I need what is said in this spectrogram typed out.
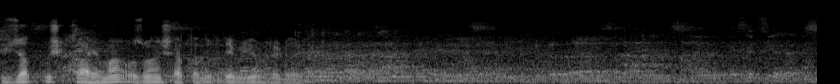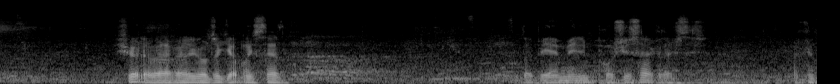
160 kayma o zaman şartlarında gidebiliyormuş arkadaşlar. Şöyle beraber yolculuk yapmak isterdim. Bu da BMW'nin Porsche'si arkadaşlar. Bakın.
